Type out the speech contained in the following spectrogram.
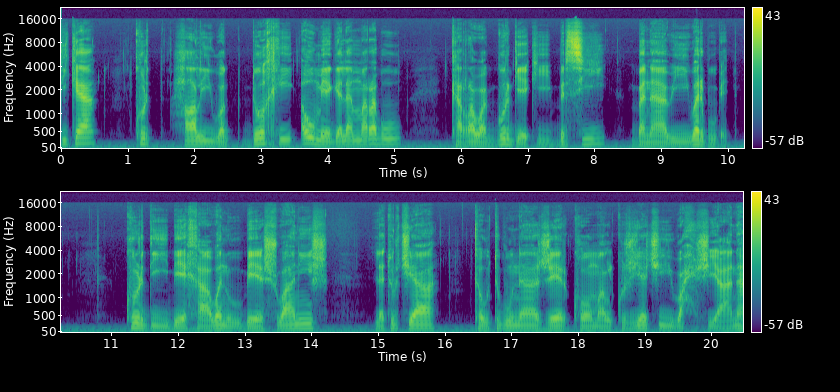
دیکە کورد حاڵی وەک دۆخی ئەو مێگەلە مەڕە بوو کە ڕەوە گورگێکی برسی بە ناوی وەربووبێت کوردی بێ خاوەن و بێ شوانیش لە تورکیا کەوتبوونە ژێر کۆمەڵکوژیەکی وەحشیانە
